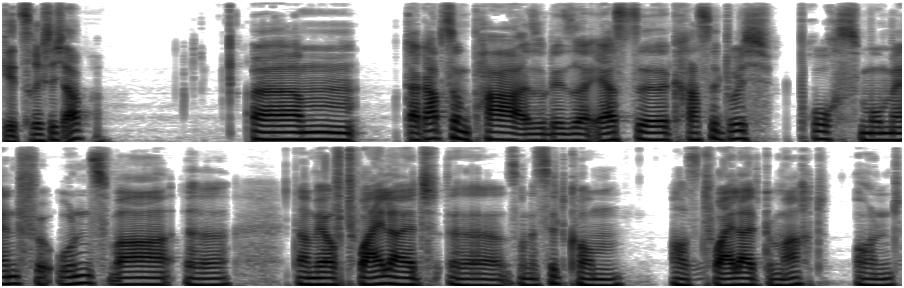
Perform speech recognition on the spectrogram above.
geht's richtig ab? Ähm, da gab es so ein paar, also dieser erste krasse Durchbruchsmoment für uns war, äh, da haben wir auf Twilight äh, so eine Sitcom aus Twilight gemacht und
